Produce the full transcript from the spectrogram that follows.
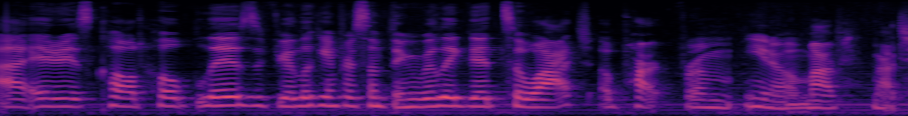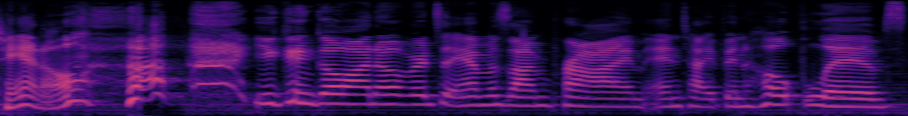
uh, it is called Hope Lives if you're looking for something really good to watch apart from you know my, my channel you can go on over to Amazon Prime and type in Hope Lives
